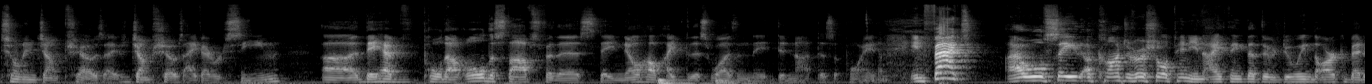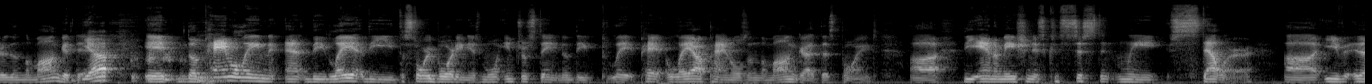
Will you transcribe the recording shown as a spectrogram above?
Shonen Jump shows, I- jump shows I've ever seen. Uh, they have pulled out all the stops for this. They know how hyped this was, and they did not disappoint. In fact, I will say a controversial opinion. I think that they're doing the arc better than the manga did. Yep. It the paneling and the lay the the storyboarding is more interesting than the lay, pa- layout panels in the manga at this point. Uh, the animation is consistently stellar. Uh, even uh,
